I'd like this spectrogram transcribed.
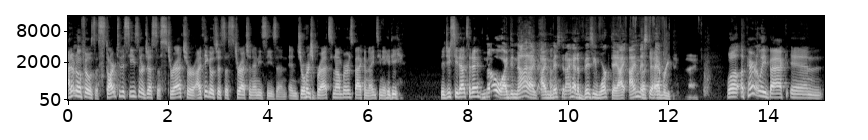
I don't know if it was a start to the season or just a stretch, or I think it was just a stretch in any season. And George Brett's numbers back in 1980. Did you see that today? No, I did not. I, I missed it. I had a busy work day. I, I missed okay. everything today. Well, apparently back in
